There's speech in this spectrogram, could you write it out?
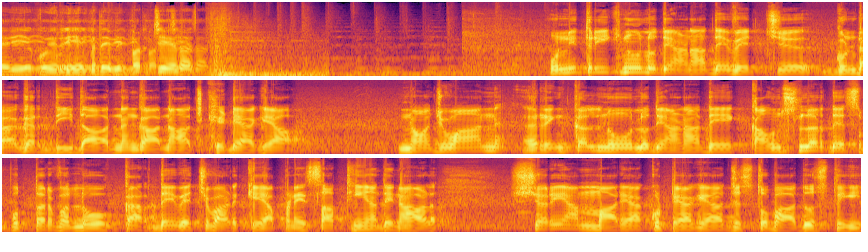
ਆ ਵੀ ਇਹ ਕੋਈ ਰੇਪ ਦੇ ਵੀ ਪਰਚੇ ਇਹਦਾ 19 ਤਰੀਕ ਨੂੰ ਲੁਧਿਆਣਾ ਦੇ ਵਿੱਚ ਗੁੰਡਾਗਰਦੀ ਦਾ ਨੰਗਾ ਨਾਚ ਖੇਡਿਆ ਗਿਆ। ਨੌਜਵਾਨ ਰਿੰਕਲ ਨੂੰ ਲੁਧਿਆਣਾ ਦੇ ਕਾਉਂਸਲਰ ਦੇ ਸੁਪੁੱਤਰ ਵੱਲੋਂ ਘਰ ਦੇ ਵਿੱਚ ਵੜ ਕੇ ਆਪਣੇ ਸਾਥੀਆਂ ਦੇ ਨਾਲ ਸ਼ਰੇਆਮ ਮਾਰਿਆ ਕੁੱਟਿਆ ਗਿਆ, ਜਿਸ ਤੋਂ ਬਾਅਦ ਉਸ ਦੀ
